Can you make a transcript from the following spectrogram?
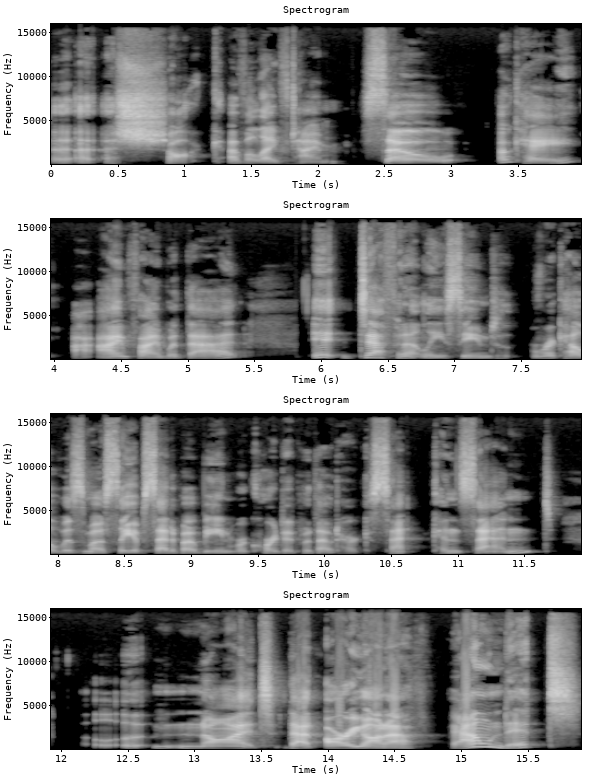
a, a shock of a lifetime. So, okay, I, I'm fine with that. It definitely seemed Raquel was mostly upset about being recorded without her consent. consent. Not that Ariana found it.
